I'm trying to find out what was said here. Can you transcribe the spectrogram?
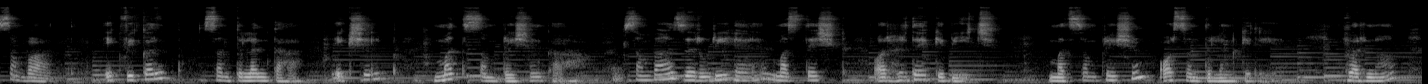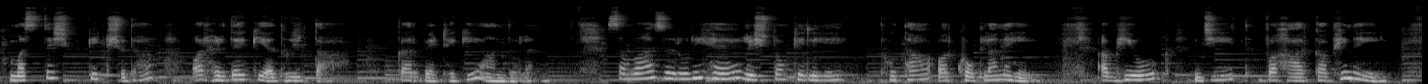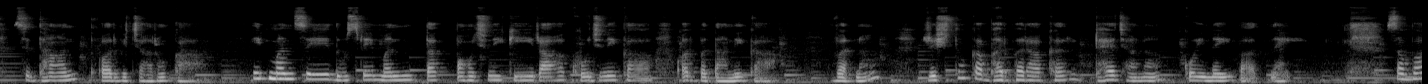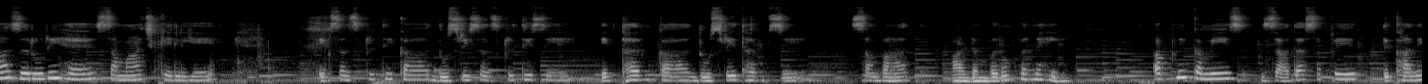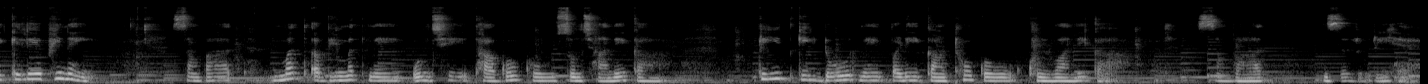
संवाद। एक विकल्प संतुलन का एक शिल्प मत संप्रेषण का संवाद ज़रूरी है मस्तिष्क और हृदय के बीच, मत संप्रेषण और संतुलन के लिए, वरना मस्तिष्क की क्षुधा और हृदय की अधूरता, कर बैठेगी आंदोलन। संवाद ज़रूरी है रिश्तों के लिए थोथा और खोखला नहीं, अभियोग, जीत व हार का भी नहीं सिद्धांत और विचारों का, एक मन से दूसरे मन तक पहुँचने की राह खोजने का और बताने का। वरना रिश्तों का भर भर आकर ढह जाना कोई नई बात नहीं। संवाद ज़रूरी है समाज के लिए। एक संस्कृति का दूसरी संस्कृति से, एक धर्म का दूसरे धर्म से संवाद आडंबरों पर नहीं। अपनी कमीज ज़्यादा सफ़ेद दिखाने के लिए भी नहीं। संवाद मत अभिमत में उलझे धागों को सुलझाने का, प्रीत की डोर में पड़ी गांठों को खुलवाने का। संवाद ज़रूरी है।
